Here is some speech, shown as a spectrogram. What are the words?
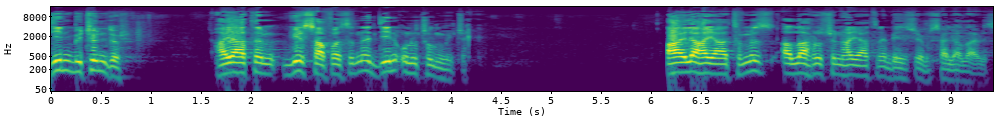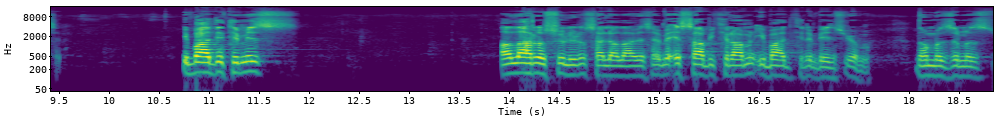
Din bütündür. Hayatın bir safhasında din unutulmayacak. Aile hayatımız Allah Resulü'nün hayatına benziyor sallallahu aleyhi ve sellem. İbadetimiz Allah Resulü'nün sallallahu aleyhi ve sellem ve eshab-ı kiramın ibadetine benziyor mu? Namazımız,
